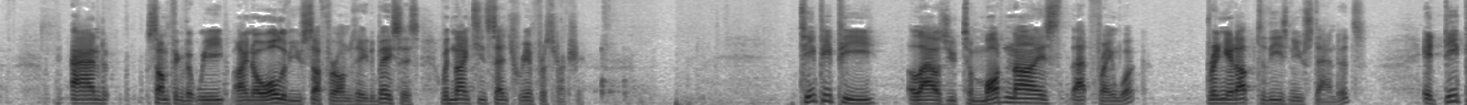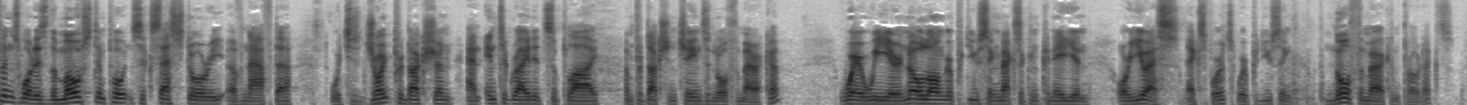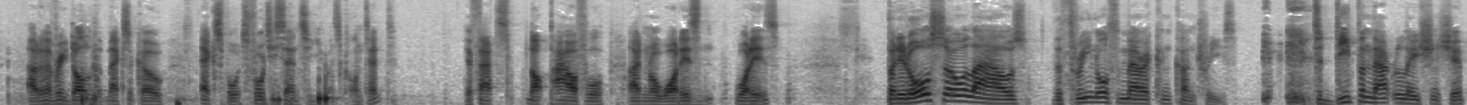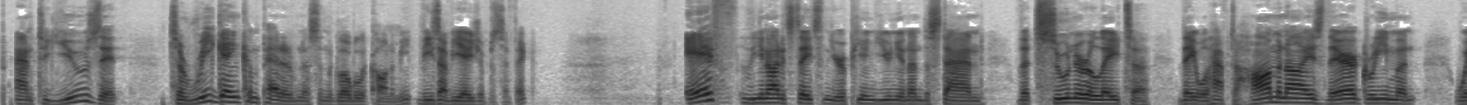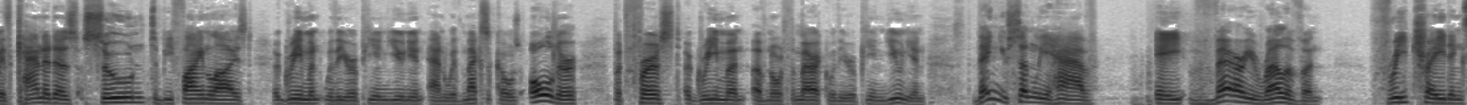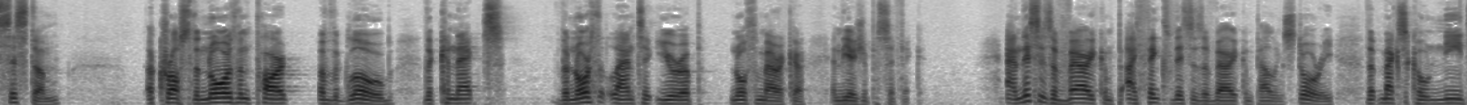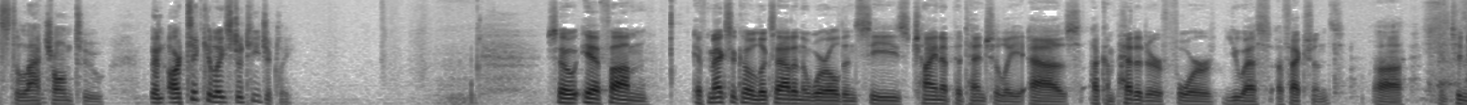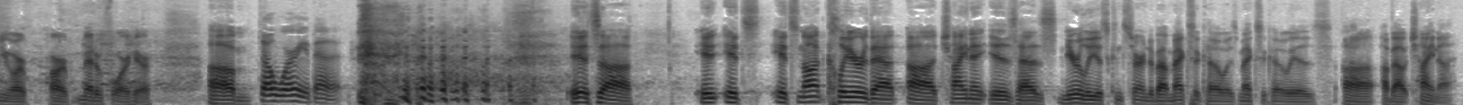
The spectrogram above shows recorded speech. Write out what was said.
and something that we, I know all of you suffer on a daily basis, with 19th century infrastructure. TPP allows you to modernize that framework, bring it up to these new standards. It deepens what is the most important success story of NAFTA, which is joint production and integrated supply and production chains in North America, where we are no longer producing Mexican, Canadian, or U.S. exports, we're producing North American products. Out of every dollar that Mexico exports, 40 cents of U.S. content. If that's not powerful, I don't know what is. What is. But it also allows the three North American countries to deepen that relationship and to use it to regain competitiveness in the global economy vis-a-vis Asia Pacific. If the United States and the European Union understand that sooner or later they will have to harmonize their agreement with Canada's soon to be finalized agreement with the European Union and with Mexico's older but first agreement of North America with the European Union, then you suddenly have a very relevant free trading system across the northern part of the globe that connects the North Atlantic, Europe, North America, and the Asia Pacific. And this is a very, comp- I think this is a very compelling story that Mexico needs to latch onto and articulate strategically. So if um, if Mexico looks out in the world and sees China potentially as a competitor for U.S. affections, uh, continue our, our metaphor here. Um, Don't worry about it. it's uh, it, it's it's not clear that uh, China is as nearly as concerned about Mexico as Mexico is uh, about China.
